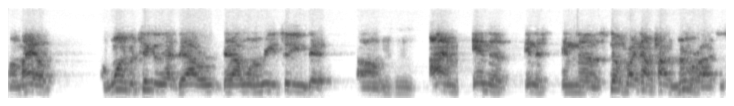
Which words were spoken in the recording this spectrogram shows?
um, I have one particular that, that I that I want to read to you that um, mm-hmm. I am in the in the in the steps right now. I'm trying to memorize this,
